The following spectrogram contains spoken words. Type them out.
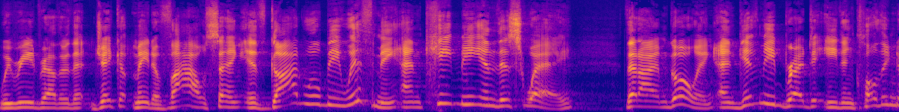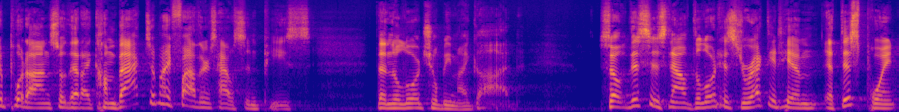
we read rather that Jacob made a vow saying, If God will be with me and keep me in this way, that I am going, and give me bread to eat and clothing to put on, so that I come back to my father's house in peace then the Lord shall be my God. So this is now, the Lord has directed him at this point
